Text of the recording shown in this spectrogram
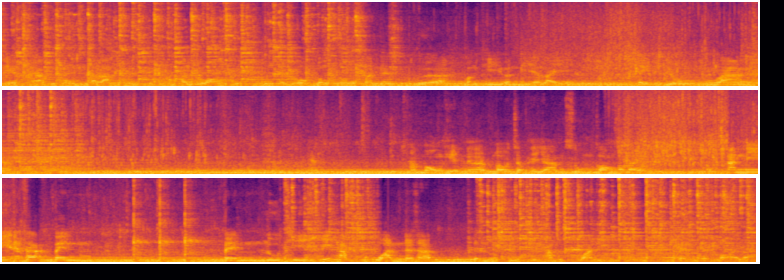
เห็นนะครับผมกำลังทะลวงทะลวงตรงรูมันเนี่ยเพื่อบางทีมันมีอะไรติดอยู่ข้างล่างนะครับถ้ามองเห็นนะครับ เราจะพยายามซูมกล้องเข้าไป อันนี้นะครับเป็น เป็นรูทีนที่ทำทุกวันนะครับ เป็นรูทีนที่ทำทุกวันเสร็จเรียบร้อยแล้ว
